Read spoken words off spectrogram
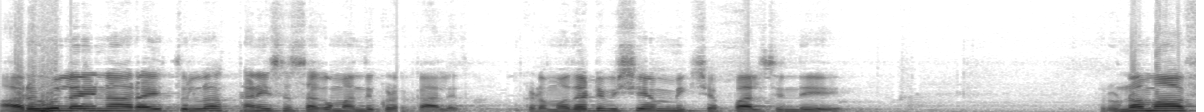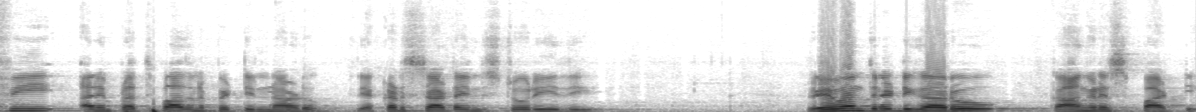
అర్హులైన రైతుల్లో కనీస సగం మంది కూడా కాలేదు. ఇక్కడ మొదటి విషయం మీకు చెప్పాల్సింది రుణమాఫీ అని ప్రతిపాదన పెట్టినాడు ఇది ఎక్కడ స్టార్ట్ అయింది స్టోరీ ఇది? రేవంత్ రెడ్డి గారు కాంగ్రెస్ పార్టీ.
